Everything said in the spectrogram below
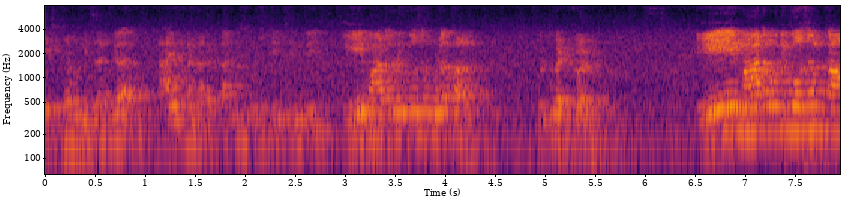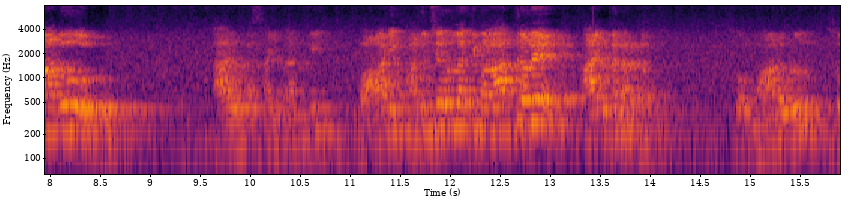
ఈశ్వరుడు నిజంగా ఆ యొక్క నరకాన్ని సృష్టించింది ఏ మానవుని కోసం కూడా కాదు. గుర్తుపెట్టుకోండి. ఏ మానవుని కోసం కాదు. ఆ యొక్క సైతానికి వాడి అనుచరులకి మాత్రమే ఆ యొక్క నరకం. సో మానవుడు so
